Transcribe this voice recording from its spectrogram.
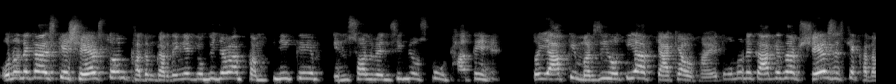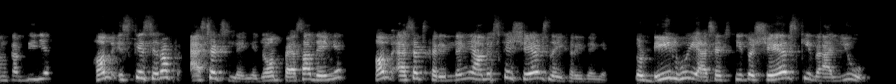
उन्होंने कहा, इसके शेयर्स तो हम खत्म कर देंगे, क्योंकि जब आप कंपनी के इंसॉल्वेंसी में उसको उठाते हैं तो ये आपकी मर्ज़ी होती है, आप क्या क्या उठाएँ? तो उन्होंने कहा कि, साहब शेयर्स इसके खत्म कर दीजिए, हम इसके सिर्फ़ एसेट्स लेंगे, जो हम पैसा देंगे, हम एसेट्स खरीद लेंगे, हम इसके शेयर्स नहीं खरीदेंगे। तो डील हुई एसेट्स की तो शेयर्स की वैल्यू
